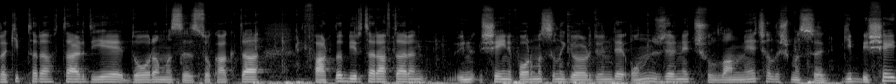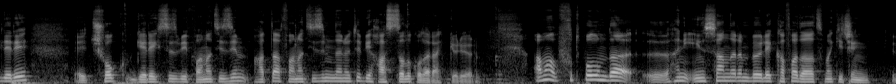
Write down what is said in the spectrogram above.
rakip taraftar diye doğraması, sokakta farklı bir taraftarın şeyini formasını gördüğünde onun üzerine çullanmaya çalışması gibi şeyleri e, çok gereksiz bir fanatizm hatta fanatizmden öte bir hastalık olarak görüyorum. Ama futbolun da e, hani insanların böyle kafa dağıtmak için e,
